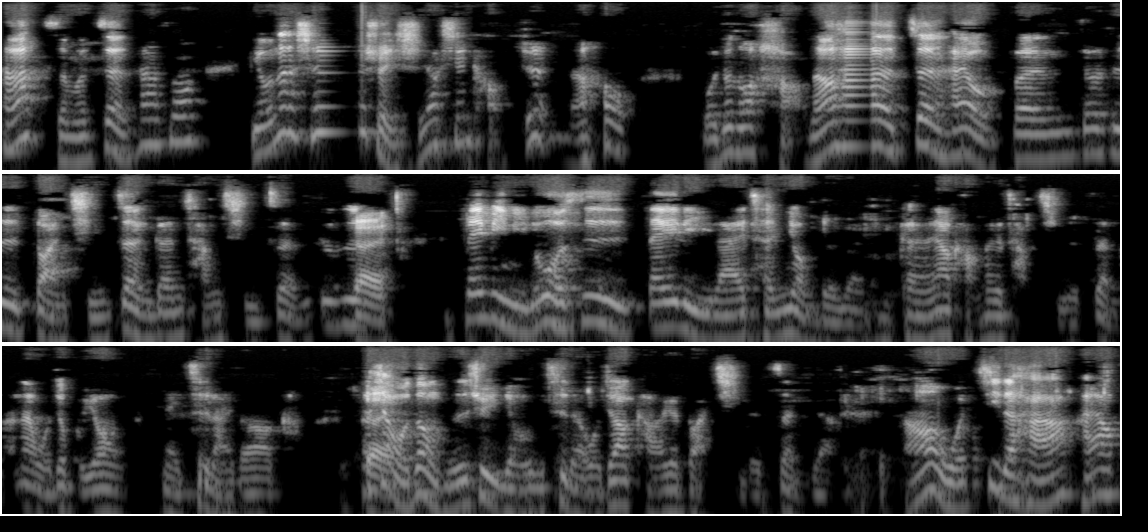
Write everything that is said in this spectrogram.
啊，什么证？他说有那个深水池要先考证，然后我就说好，然后他的证还有分，就是短期证跟长期证，就是对，maybe 你如果是 daily 来晨泳的人，你可能要考那个长期的证嘛，那我就不用每次来都要考。那像我这种只是去游一次的，我就要考一个短期的证这样。然后我记得还还要付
